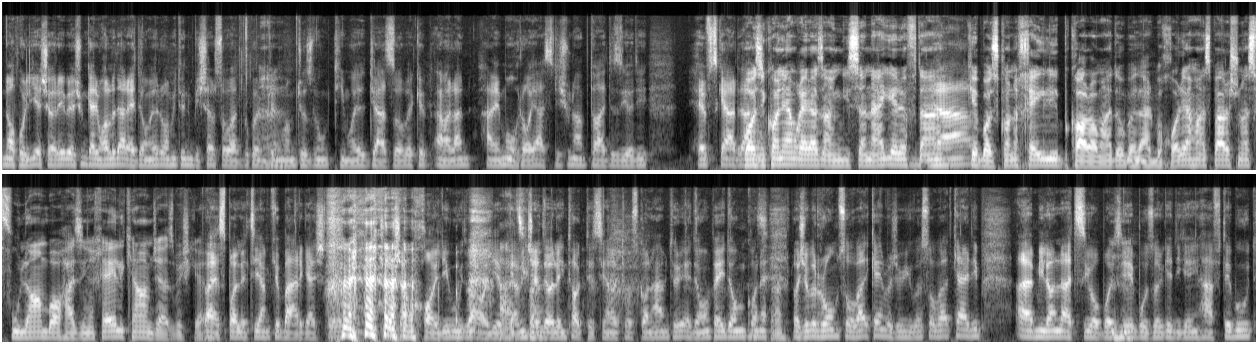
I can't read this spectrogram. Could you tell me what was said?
ناپولی اشاره بهشون کردیم. حالا در ادامه رو می‌تونیم بیشتر صحبت بکنیم که اونم جزو اون تیم‌های جذابه که عملا همه مهرهای اصلیشون هم تا حد زیادی حفظ کردن. بازیکنی هم غیر از انگیسا نگرفتن نه. که بازیکن خیلی کارآمد و به در بخوری هم هست. براشون از فولان با هزینه خیلی کم هم جذبش کرد. و اسپالتی هم که برگشته. هم خالی بود و عالیه. بود جدال این تاکتیسیان توسکان همینطوری ادامه پیدا می‌کنه. راجع به روم صحبت کردیم راجع به یووه صحبت کردیم. میلان لاتزیو بازی بزرگ دیگه این هفته بود.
